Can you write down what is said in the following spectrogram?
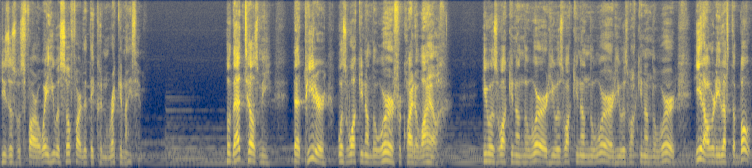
Jesus was far away. He was so far that they couldn't recognize him. So that tells me that Peter was walking on the word for quite a while. He was walking on the word. He was walking on the word. He was walking on the word. He had already left the boat.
